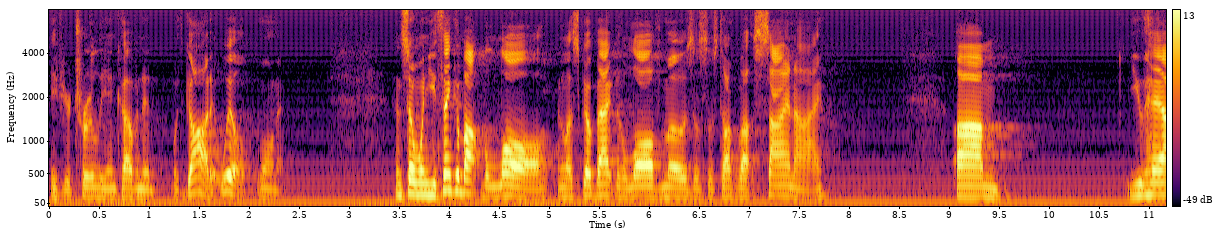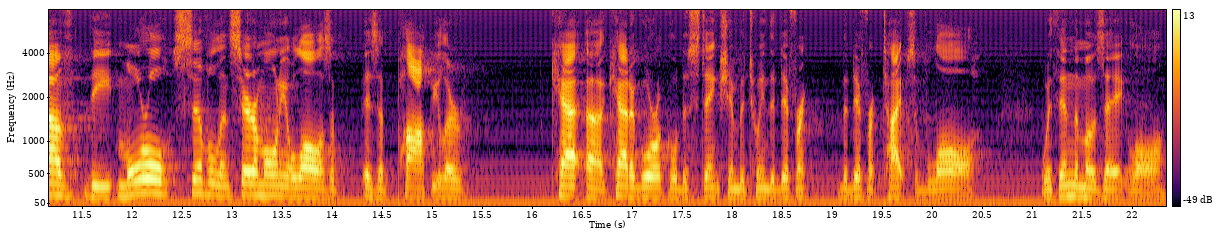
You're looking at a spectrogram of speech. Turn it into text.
If you're truly in covenant with God, it will, won't it? And so when you think about the law, and let's go back to the law of Moses, let's talk about Sinai. Um, you have the moral, civil, and ceremonial law as a, a popular cat, uh, categorical distinction between the different, the different types of law within the Mosaic law.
